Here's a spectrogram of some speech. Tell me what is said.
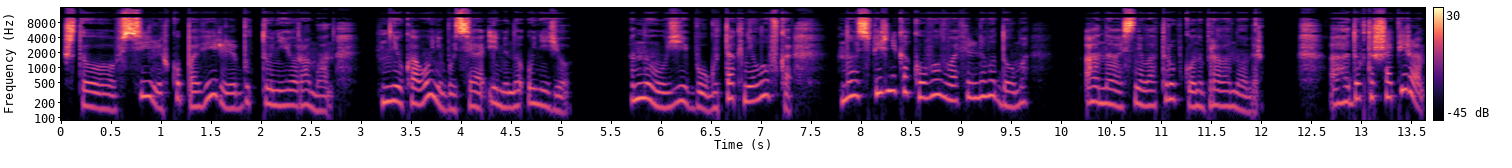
что все легко поверили, будто у нее роман. Не у кого-нибудь, а именно у нее. Ну, ей-богу, так неловко. Но теперь никакого вафельного дома. Она сняла трубку, набрала номер. А, «Доктор Шапира,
